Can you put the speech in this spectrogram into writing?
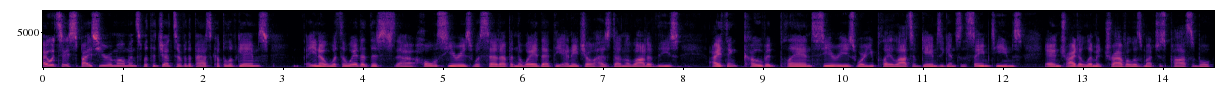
I would say spicier moments with the Jets over the past couple of games. You know, with the way that this uh, whole series was set up and the way that the NHL has done a lot of these I think COVID planned series where you play lots of games against the same teams and try to limit travel as much as possible.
